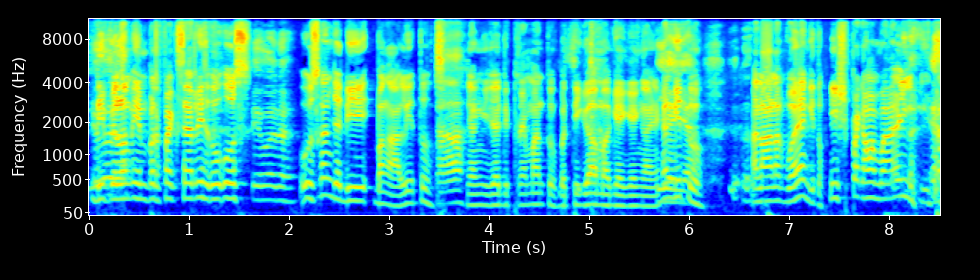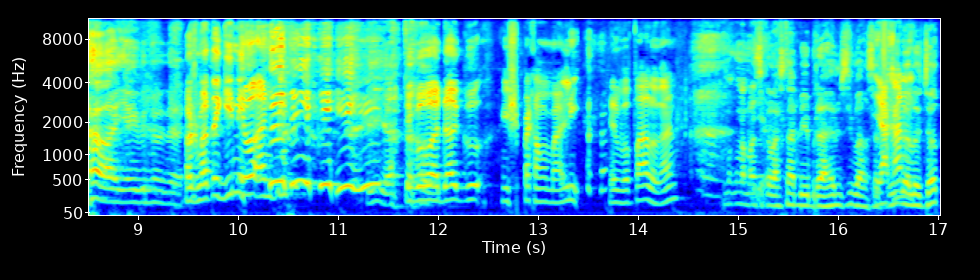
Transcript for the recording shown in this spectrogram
di film Imperfect Series Uus? Gimana? Uus kan jadi Bang Ali tuh, Ah. yang jadi preman tuh, bertiga sama geng-gengannya kan Iya, gitu. Anak-anak buahnya gitu, respect sama Bang Ali. Gitu. Oh iya bener bener. Hormatnya gini lo anjing. Iya. Di bawah dagu, respect sama Bang Ali. Dan bapak lo kan? Emang kenapa sekelas Nabi Ibrahim sih bangsa Ya kan, juga lu Jot?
